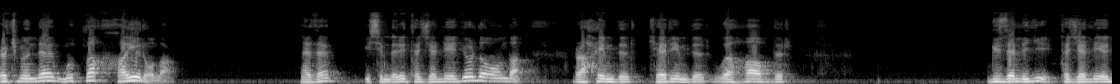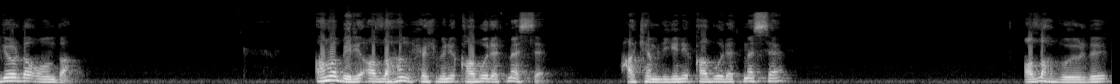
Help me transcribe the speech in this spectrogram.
Hükmünde mutlak hayır olan. Neden? İsimleri tecelli ediyor da ondan. Rahimdir, Kerim'dir, Vehhab'dır, güzelliği tecelli ediyor da ondan. Ama biri Allah'ın hükmünü kabul etmezse, hakemliğini kabul etmezse, Allah buyurdu,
